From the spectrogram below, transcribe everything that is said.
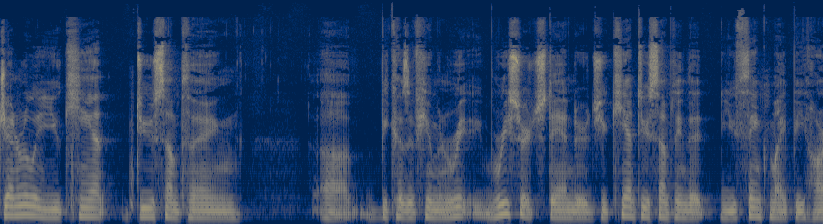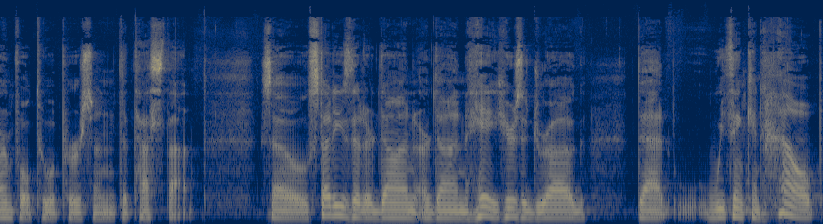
generally you can't do something uh, because of human re- research standards, you can't do something that you think might be harmful to a person to test that. So, studies that are done are done, hey, here's a drug that we think can help,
